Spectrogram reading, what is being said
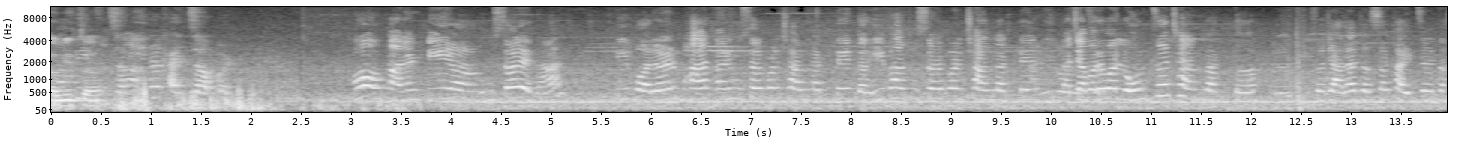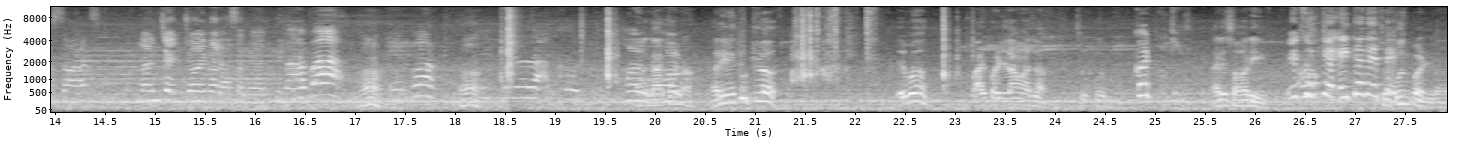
चवीचं. चवीनं खायचं आपण. हो कारण ती अं, उसळ आहे ना ती वरण भात आणि उसळ पण छान लागते. दही भात उसळ पण छान लागते. त्याच्याबरोबर लोणचं छान लागतं. सो ज्याला जसं खायचंय तसं आज लंच एन्जॉय करा सगळ्यांनी बाबा हा. हे बघ हा. मी तुला दाखवतो. हळू दाखव हळू. ना. अरे हे तुटलं. हे बघ पाय पडला माझा. चुकून. कट अरे सॉरी इट्स ओके इथे देते. चुकून पडलं.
